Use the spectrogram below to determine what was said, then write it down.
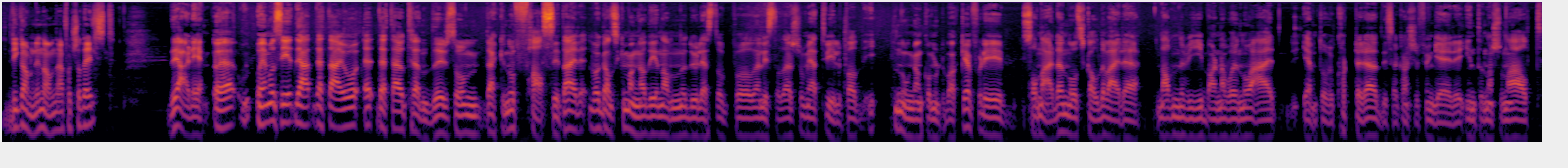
de gamle navnene er fortsatt eldst. Det er de. Uh, og jeg må si, det dette, er jo, dette, er jo, trender som Det er ikke noe fasit der. Det var ganske mange av de navnene du leste opp på den lista der som jeg tviler på at noen gang kommer tilbake. fordi sånn er det. Nå skal det være Navnene vi barna våre nå er jevnt over kortere. De skal kanskje fungere internasjonalt.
